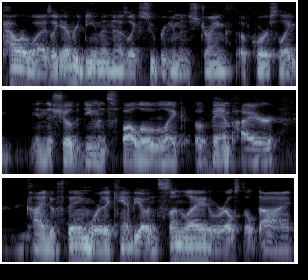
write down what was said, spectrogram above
power wise, like every demon has like superhuman strength. Of course, like in this show, the demons follow like a vampire kind of thing where they can't be out in sunlight or else they'll die.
